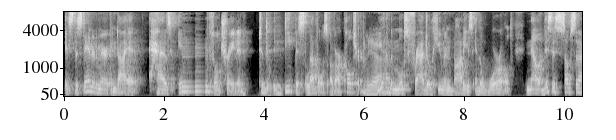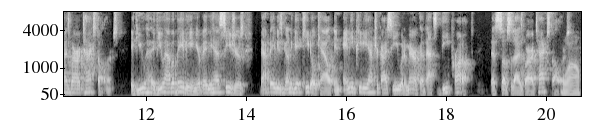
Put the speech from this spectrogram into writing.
it's the standard American diet has infiltrated to the deepest levels of our culture. Yeah. You have the most fragile human bodies in the world. Now, this is subsidized by our tax dollars. If you if you have a baby and your baby has seizures, that baby's going to get KetoCal in any pediatric ICU in America. That's the product that's subsidized by our tax dollars. Wow.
